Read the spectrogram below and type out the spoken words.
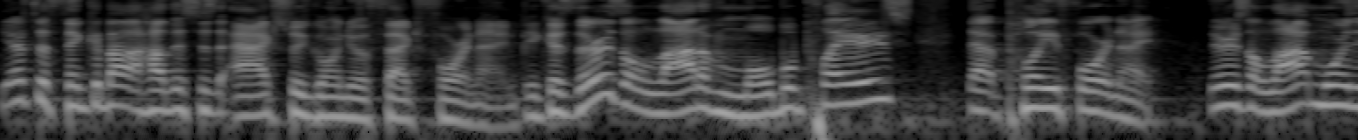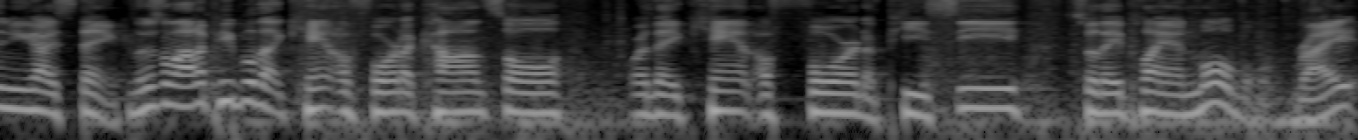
you have to think about how this is actually going to affect Fortnite because there is a lot of mobile players that play Fortnite there's a lot more than you guys think. There's a lot of people that can't afford a console or they can't afford a PC, so they play on mobile, right?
